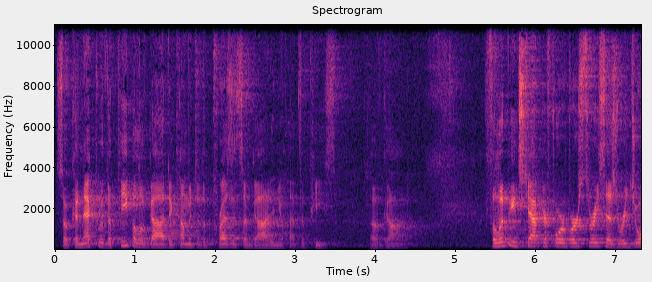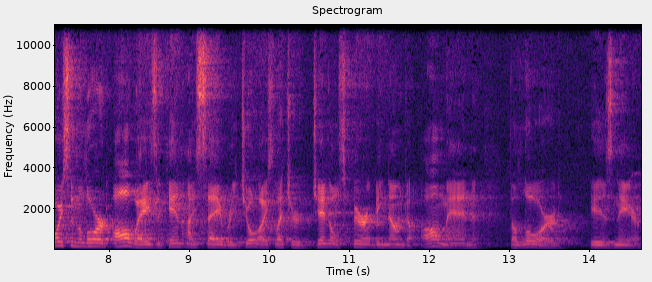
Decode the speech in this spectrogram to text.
So connect with the people of God to come into the presence of God, and you'll have the peace of God. Philippians chapter 4, verse 3 says, Rejoice in the Lord always. Again, I say, rejoice. Let your gentle spirit be known to all men. The Lord is near.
